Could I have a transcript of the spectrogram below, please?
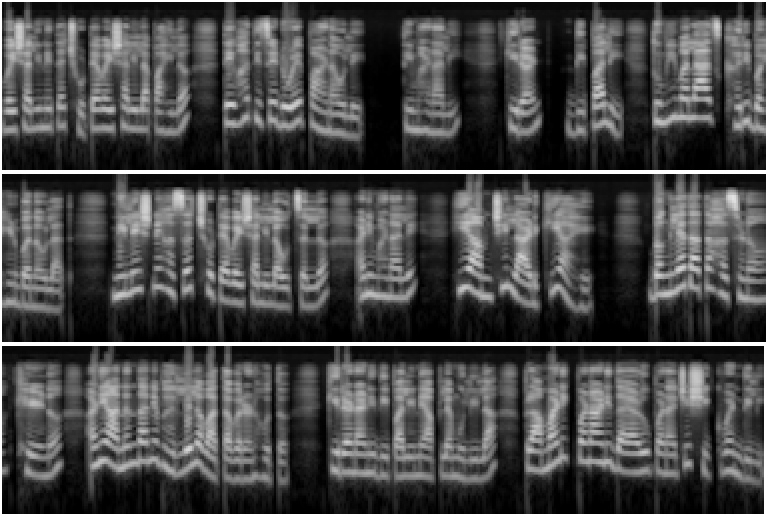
वैशालीने त्या छोट्या वैशालीला पाहिलं तेव्हा तिचे डोळे पाणावले. ती म्हणाली किरण दीपाली तुम्ही मला आज खरी बहीण बनवलात. निलेशने हसत छोट्या वैशालीला उचललं आणि म्हणाले ही आमची लाडकी आहे. बंगल्यात आता हसणं खेळणं आणि आनंदाने भरलेलं वातावरण होतं. किरण आणि दीपालीने आपल्या मुलीला प्रामाणिकपणा आणि दयाळूपणाची शिकवण दिली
